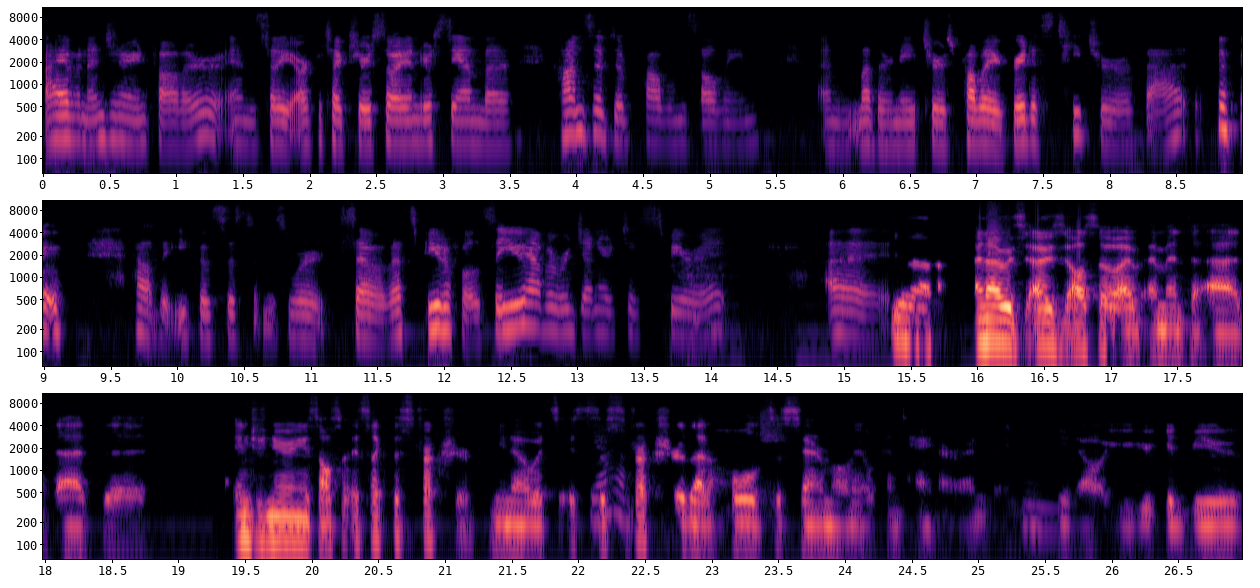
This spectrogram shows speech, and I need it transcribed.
I have an engineering father and study architecture, so I understand the concept of problem solving. And Mother Nature is probably our greatest teacher of that, how the ecosystems work. So that's beautiful. So you have a regenerative spirit. Uh, yeah, and I was I was also I, I meant to add that the engineering is also it's like the structure you know it's it's yeah. the structure that holds the ceremonial container and, and mm. you know you, you, could view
